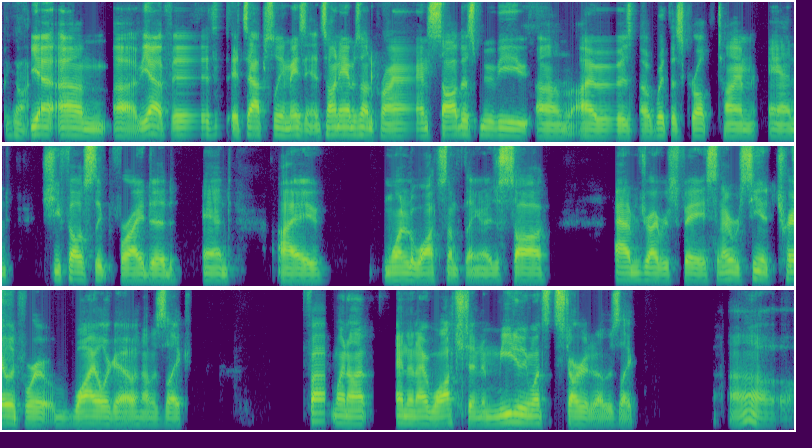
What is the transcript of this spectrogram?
But go on. Yeah, um, uh, yeah, it's, it's absolutely amazing. It's on Amazon Prime. I saw this movie. Um, I was uh, with this girl at the time, and she fell asleep before I did, and I wanted to watch something. I just saw Adam Driver's face, and I remember seeing a trailer for it a while ago, and I was like, "Fuck, why not?" And then I watched it, and immediately once it started, I was like, "Oh,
